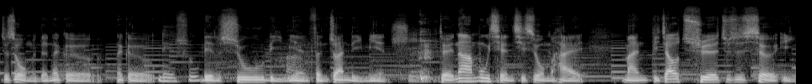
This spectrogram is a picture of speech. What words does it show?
就是我们的那个那个脸书脸书里面粉砖里面是对。那目前其实我们还蛮比较缺，就是摄影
